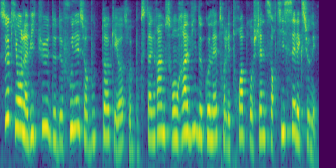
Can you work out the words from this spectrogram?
Ceux qui ont l'habitude de fouiner sur BookTok et autres Bookstagram seront ravis de connaître les trois prochaines sorties sélectionnées.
